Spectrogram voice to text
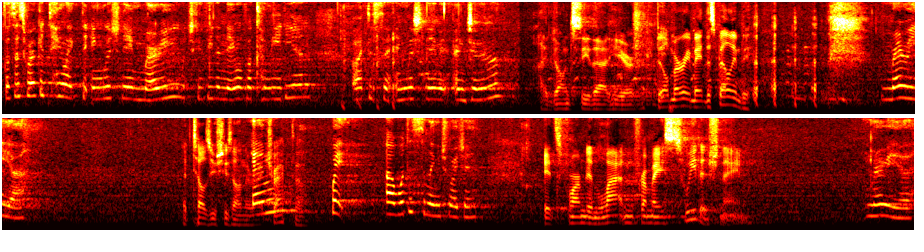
Does this word contain like the English name Murray, which could be the name of a comedian, or just the English name in general? I don't see that here. Bill Murray made the spelling bee. Murraya. That tells you she's on the right M- track, though. Wait, uh, what is the language origin? It's formed in Latin from a Swedish name. Murraya.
